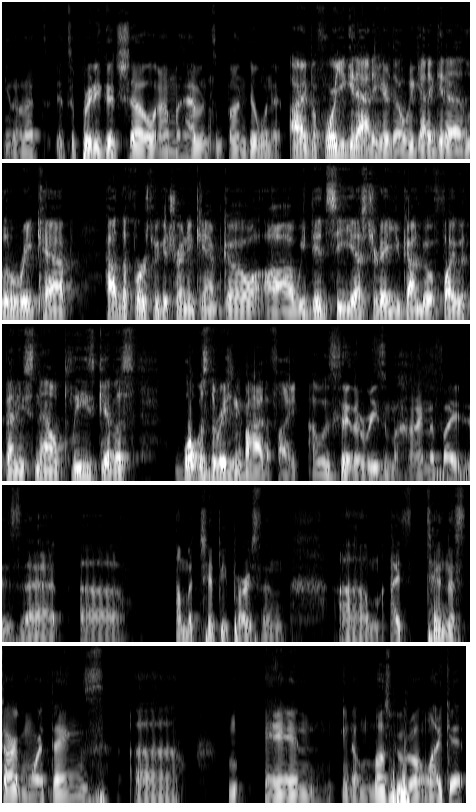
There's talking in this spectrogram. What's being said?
you know, that it's a pretty good show. I'm having some fun doing it. All right, before you get out of here, though, we got to get a little recap. How'd the first week of training camp go? Uh, we did see yesterday you got into a fight with Benny Snell. Please give us what was the reasoning behind the fight? I would say the reason behind the fight is that uh, I'm a chippy person. Um, I tend to start more things, uh, and you know most people don't like it.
